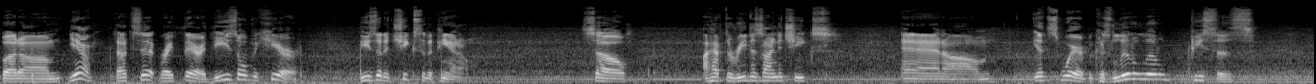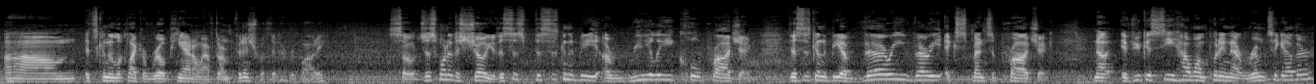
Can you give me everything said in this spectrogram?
But um, yeah, that's it right there. These over here, these are the cheeks of the piano. So I have to redesign the cheeks and um, it's weird because little little pieces um, it's gonna look like a real piano after I'm finished with it everybody. So just wanted to show you this is this is gonna be a really cool project. This is gonna be a very very expensive project. Now if you can see how I'm putting that rim together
